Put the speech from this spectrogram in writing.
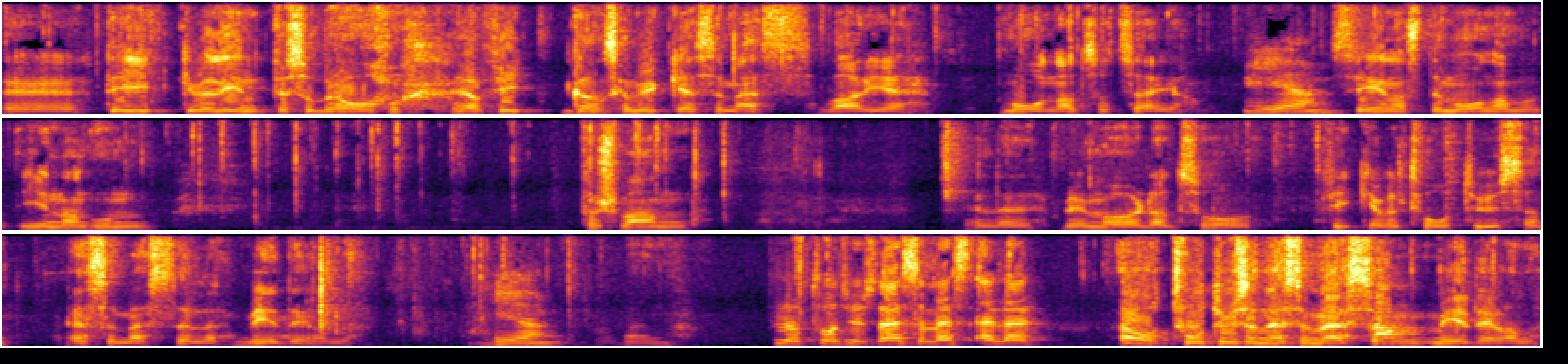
Eh, Det gick väl inte så bra. Jag fick ganska mycket sms varje månad så att säga. Ja. Senaste månaden innan hon försvann eller blev mördad så fick jag väl 2000 sms eller meddelanden. Ja. Men, Förlåt, 2000 sms eller? ja, 2000 sms meddelanden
